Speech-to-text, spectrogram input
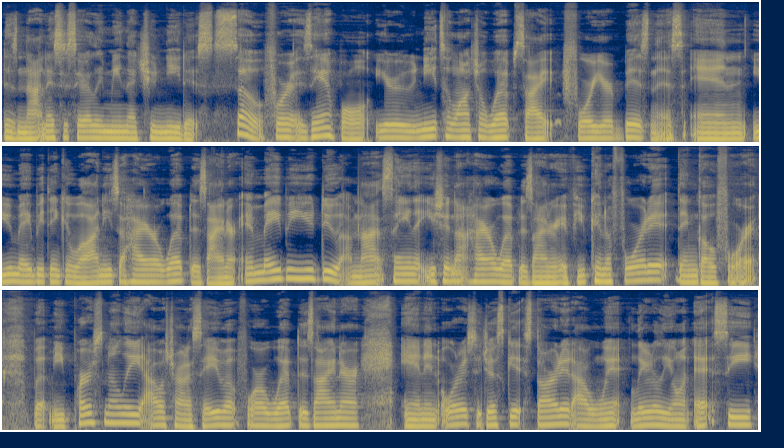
does not necessarily mean that you need it. So, for example, you need to launch a website for your business, and you may be thinking, well, I need to hire a web designer, and maybe you do. I'm not saying that you should not hire a web designer. If you can afford it, then go for it. But me personally, I was trying to save up for a web designer designer. And in order to just get started, I went literally on Etsy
